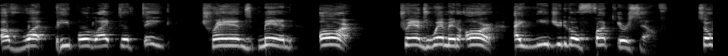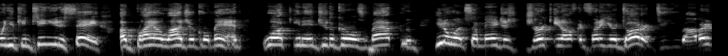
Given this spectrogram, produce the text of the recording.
of what people like to think trans men are, trans women are. I need you to go fuck yourself. So when you continue to say a biological man walking into the girl's bathroom, you don't want some man just jerking off in front of your daughter, do you, Robert?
